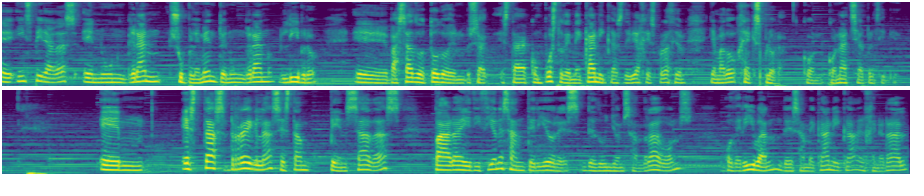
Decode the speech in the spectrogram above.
eh, inspiradas en un gran suplemento, en un gran libro eh, basado todo en. Está compuesto de mecánicas de viaje y exploración llamado G-Explora, con, con H al principio. Em, estas reglas están pensadas para ediciones anteriores de Dungeons and Dragons, o derivan de esa mecánica en general,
